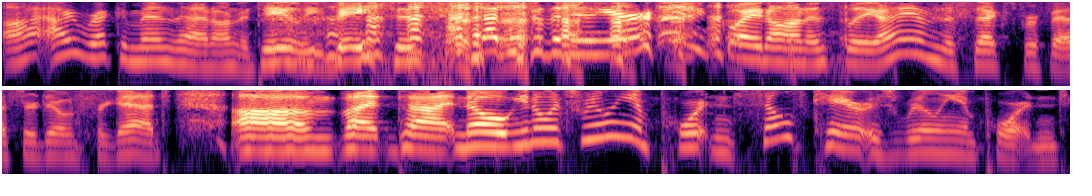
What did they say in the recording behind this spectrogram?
I, I recommend that on a daily basis. Not just for the new year? Quite honestly. I am the sex professor, don't forget. Um, but uh, no, you know, it's really important. Self care is really important.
